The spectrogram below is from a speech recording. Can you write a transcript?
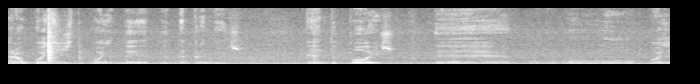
eram coisas de, de, de, de aprendiz. Eh, Depois, eh, como coisa,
